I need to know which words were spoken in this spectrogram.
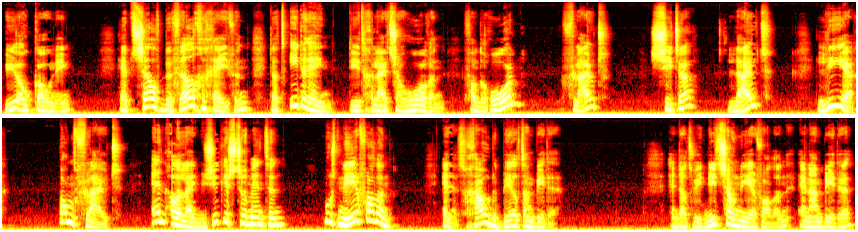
U, o koning, hebt zelf bevel gegeven dat iedereen die het geluid zou horen van de hoorn, fluit, citer, luid, lier, panfluit en allerlei muziekinstrumenten moest neervallen en het gouden beeld aanbidden. En dat wie niet zou neervallen en aanbidden,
